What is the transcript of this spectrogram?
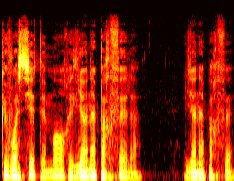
que voici était mort, il y a un imparfait là, il y a un imparfait.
